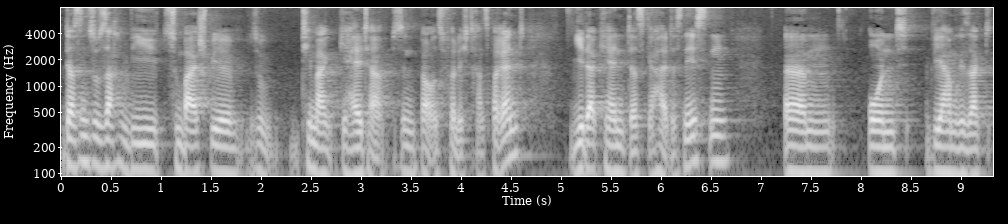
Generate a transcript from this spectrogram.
das sind so Sachen wie zum Beispiel so Thema Gehälter sind bei uns völlig transparent. Jeder kennt das Gehalt des Nächsten. Ähm, und wir haben gesagt,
